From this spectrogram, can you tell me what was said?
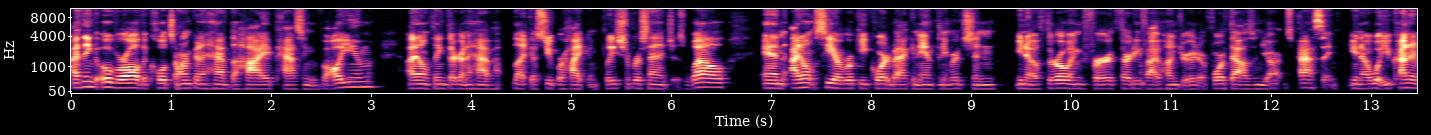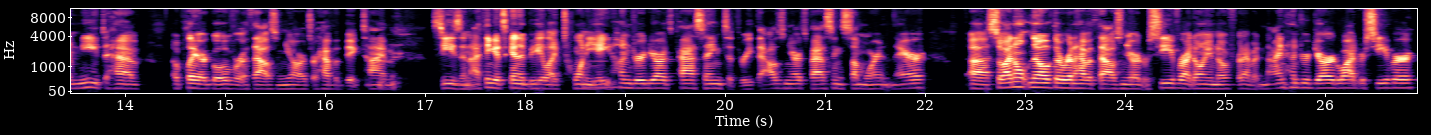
I think overall the Colts aren't going to have the high passing volume. I don't think they're going to have like a super high completion percentage as well. And I don't see a rookie quarterback in Anthony Richardson, you know, throwing for 3,500 or 4,000 yards passing. You know, what you kind of need to have a player go over a thousand yards or have a big time season. I think it's going to be like 2,800 yards passing to 3,000 yards passing, somewhere in there. Uh, so I don't know if they're going to have a thousand yard receiver. I don't even know if we're going to have a 900 yard wide receiver.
